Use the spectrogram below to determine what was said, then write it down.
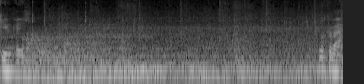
goopy. Look at that.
